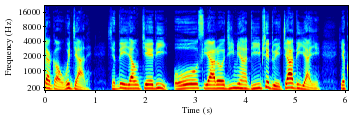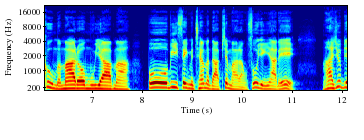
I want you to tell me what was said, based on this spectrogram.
လက်ကဝတ်ကြတယ်ယတိရောင်ကျဲသည်အိုးဆရာတော်ကြီးများဒီဖြစ်တွေကြားသိရရင်ယခုမမာတော်မူရာမှာ ပိုပြီးစိတ်မချမ်းမသာဖြစ်မှာတောင်စိုးရင်ရတယ်ငါရွတ်ပြ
